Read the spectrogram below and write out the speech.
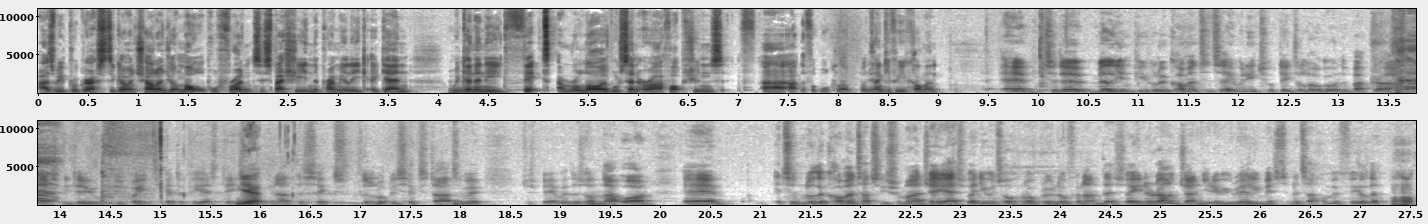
as we progress to go and challenge on multiple fronts, especially in the Premier League again, we're going to need fit and reliable centre half options uh, at the football club. But thank you for your comment. um, to the million people who commented saying we need to update the logo in the background, yes we do, we're just waiting to get the PSD yeah. so we can add the six, the lovely six stars to it, just bear with us on that one. Um, it's another comment actually from RJS when you were talking about Bruno Fernandes saying around January we really missed an attacking midfielder uh -huh.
